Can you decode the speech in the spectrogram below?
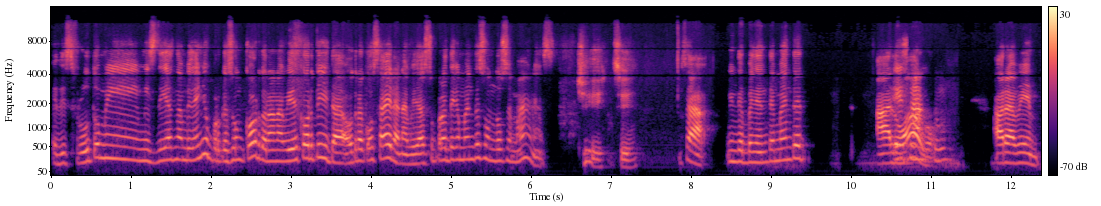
eh, disfruto mis días navideños porque son cortos, la Navidad es cortita, otra cosa es, la Navidad prácticamente son dos semanas. Sí, sí. O sea, independientemente a lo hago. Ahora bien,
